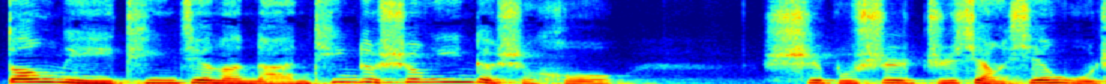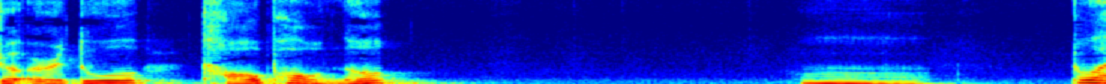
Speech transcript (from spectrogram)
当你听见了难听的声音的时候，是不是只想先捂着耳朵逃跑呢？”“嗯，对。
